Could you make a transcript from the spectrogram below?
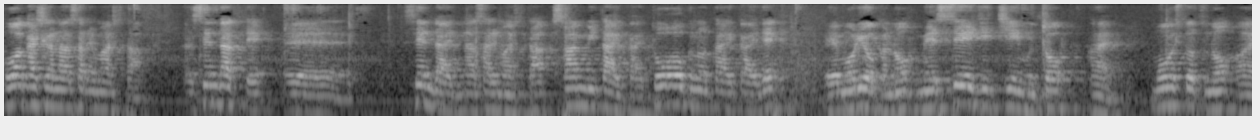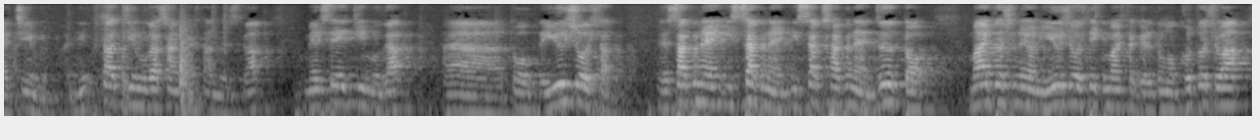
お明かしがなされました先だって、えー、仙台でなされました賛美大会東北の大会で盛、えー、岡のメッセージチームと、はい、もう一つのチーム2チームが参加したんですがメッセージチームが東北で優勝したと。昨年一昨年一昨昨年ずっと毎年のように優勝してきましたけれども今年は、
